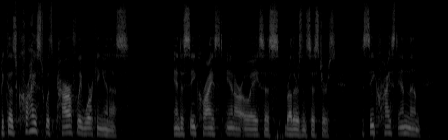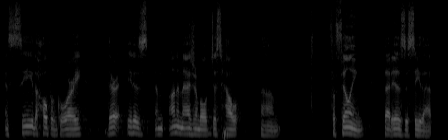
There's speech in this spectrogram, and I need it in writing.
Because Christ was powerfully working in us. And to see Christ in our oasis, brothers and sisters, to see Christ in them and see the hope of glory, there, it is unimaginable just how um, fulfilling that is to see that.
